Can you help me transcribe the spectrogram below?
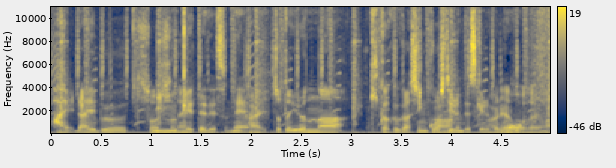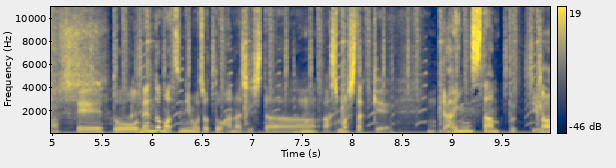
はい、ライブに向けてですね、はい。ちょっといろんな企画が進行しているんですけれどもえっ、と、はい。年度末にもちょっとお話しした、ん。あ、しましたっけ ?LINE スタンプっていうのい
